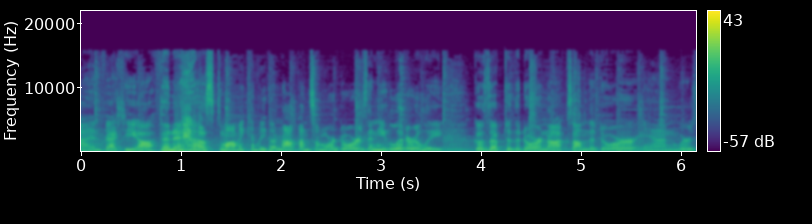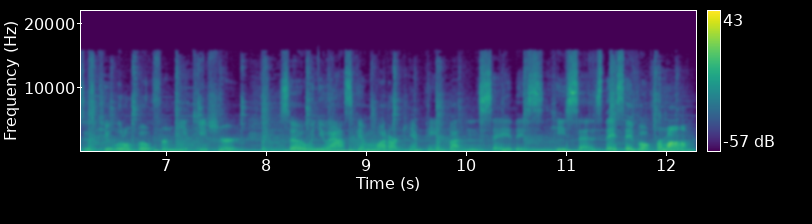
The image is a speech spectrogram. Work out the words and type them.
Uh, in fact, he often asks, Mommy, can we go knock on some more doors? And he literally goes up to the door, knocks on the door, and wears his cute little Vote For Me t-shirt. So when you ask him what our campaign buttons say, they, he says, they say vote for mom.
